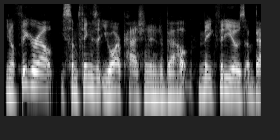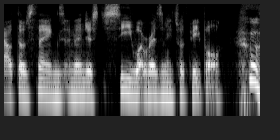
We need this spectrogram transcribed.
You know, figure out some things that you are passionate about, make videos about those things, and then just see what resonates with people. Whew.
